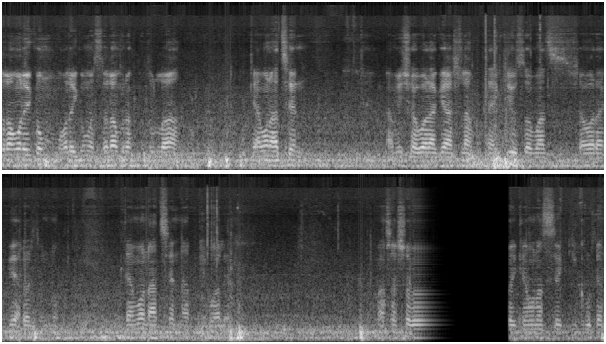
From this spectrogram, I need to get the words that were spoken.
আসসালামু আলাইকুম। ওয়ালাইকুম আসসালাম, রহমতুল্লাহ। কেমন আছেন? আমি সবার আগে আসলাম। থ্যাংক ইউ সো মাচ সবার আগে আসার জন্য। কেমন আছেন আপনি বলেন? বাসার সবাই কেমন আছে? কি করতেন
